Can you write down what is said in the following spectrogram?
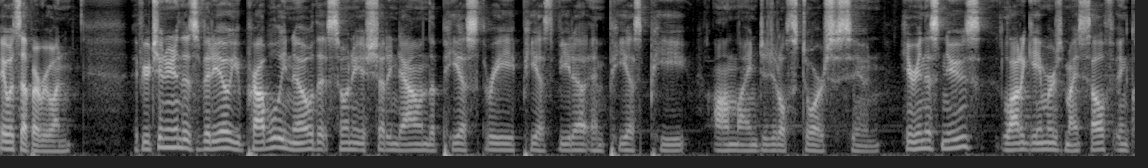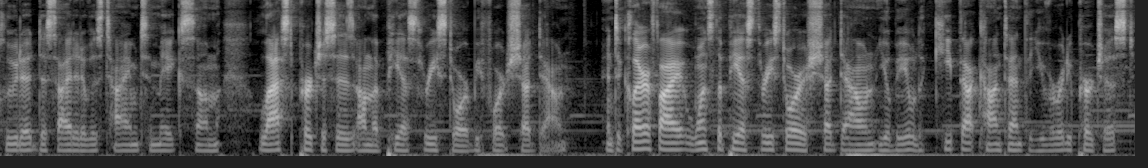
Hey, what's up everyone? If you're tuning into this video, you probably know that Sony is shutting down the PS3, PS Vita, and PSP online digital stores soon. Hearing this news, a lot of gamers, myself included, decided it was time to make some last purchases on the PS3 store before it shut down. And to clarify, once the PS3 store is shut down, you'll be able to keep that content that you've already purchased.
